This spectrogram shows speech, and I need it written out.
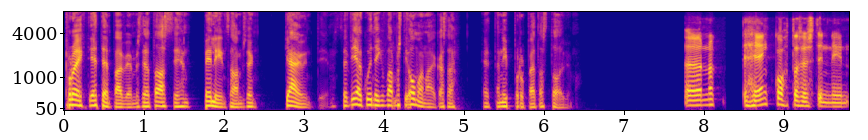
projekti eteenpäin viemiseen ja taas siihen pelin saamisen käyntiin? Se vie kuitenkin varmasti oman aikansa, että nippu rupeaa taas toimimaan. No henkkohtaisesti niin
